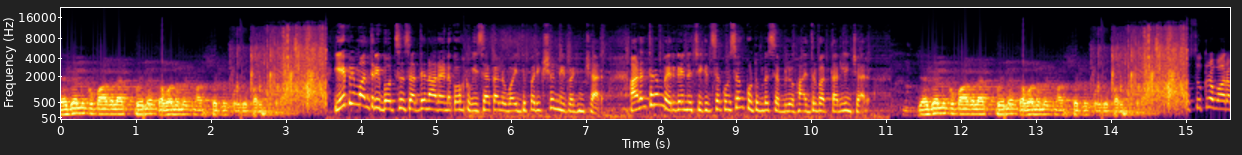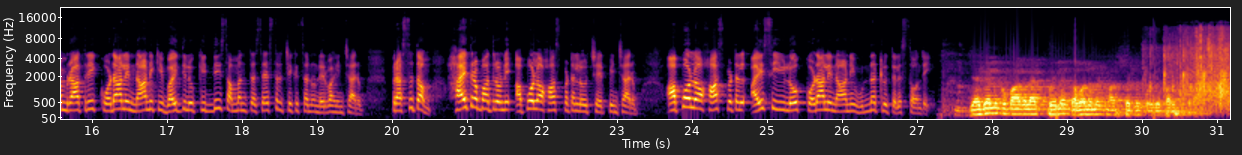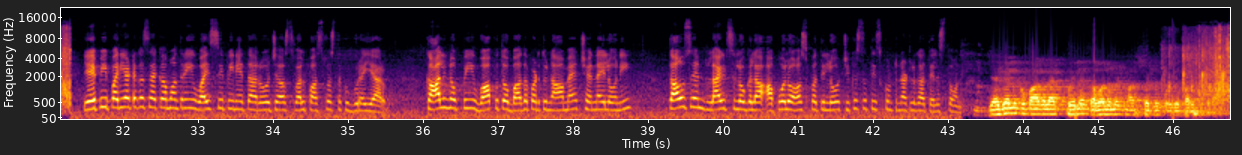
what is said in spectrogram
జగన్కు బాగలేకపోయినా గవర్నమెంట్ హాస్పిటల్కి పోయే పరిస్థితి. ఏపీ మంత్రి బొత్స సత్యనారాయణకు విశాఖలో వైద్య పరీక్షలు నిర్వహించారు అనంతరం మెరుగైన చికిత్స కోసం కుటుంబ సభ్యులు హైదరాబాద్ తరలించారు జగన్కు బాగలేకపోయినా గవర్నమెంట్ హాస్పిటల్కి పోయే పరిస్థితి. శుక్రవారం రాత్రి కొడాలి నానికి వైద్యులు కిడ్నీ సంబంధిత శస్త్రచికిత్సను నిర్వహించారు. ప్రస్తుతం హైదరాబాద్లోని అపోలో హాస్పిటల్లో చేర్పించారు. అపోలో హాస్పిటల్ ఐసీయూలో కొడాలి నాని ఉన్నట్లు తెలుస్తోంది. జగన్కు బాగలేకపోయినా గవర్నమెంట్ హాస్పిటల్కి పోయే పరిస్థితి రాదు. ఏపీ పర్యాటక శాఖ మంత్రి వైసీపీ నేత రోజా స్వల్ప అస్వస్థతకు గురయ్యారు. కాలి నొప్పి వాపుతో బాధపడుతున్న ఆమె చెన్నైలోని థౌజండ్ లైట్స్లో గల అపోలో ఆసుపత్రిలో చికిత్స తీసుకుంటున్నట్లుగా తెలుస్తోంది జగన్కు బాగలేకపోయినా గవర్నమెంట్ హాస్పిటల్కి పోయే పరిస్థితి రాదు.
